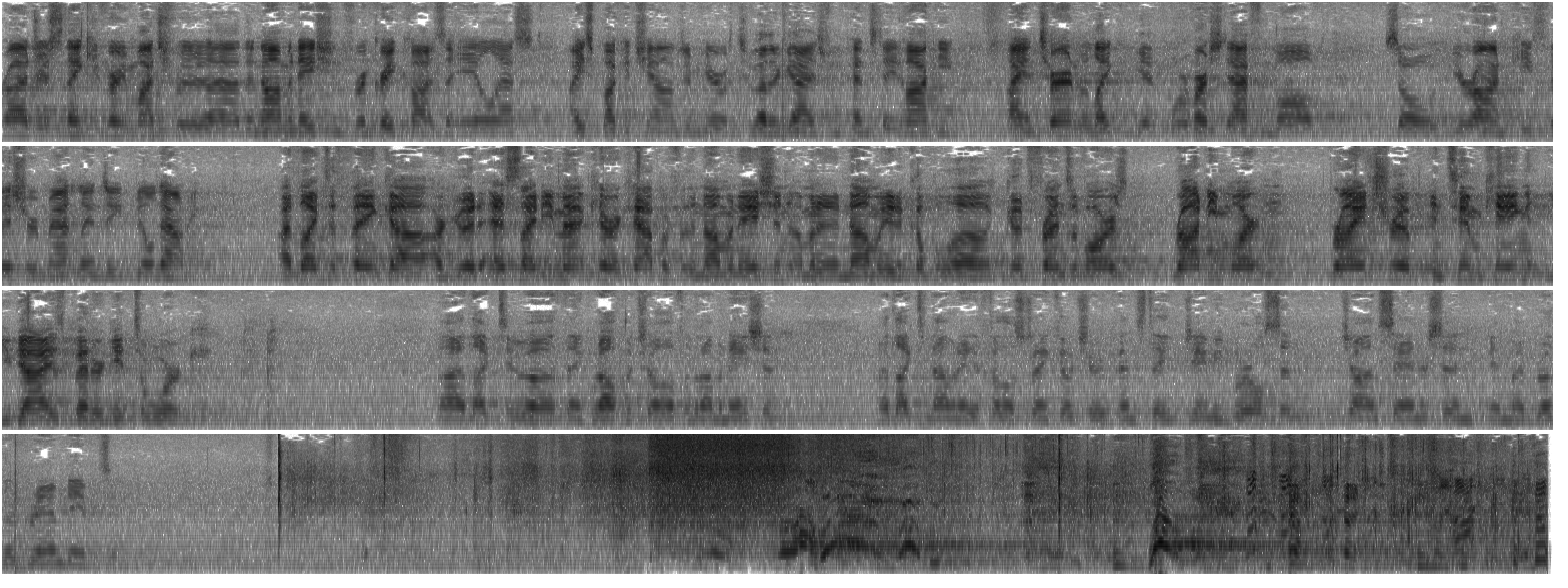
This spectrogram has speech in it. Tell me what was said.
Rogers, thank you very much for uh, the nomination for a great cause, the ALS Ice Bucket Challenge. I'm here with two other guys from Penn State Hockey. I, in turn, would like to get more of our staff involved. So you're on Keith Fisher, Matt Lindsay, Bill Downing. I'd like to thank uh, our good SID Matt Caracappa for the nomination. I'm going to nominate a couple of good friends of ours, Rodney Martin, Brian Tripp, and Tim King. You guys better get to work. Uh, I'd like to uh, thank Ralph Petrello for the nomination. I'd like to nominate a fellow strength coach here at Penn State, Jamie Burleson, John Sanderson, and my brother Graham Davidson. Woo!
